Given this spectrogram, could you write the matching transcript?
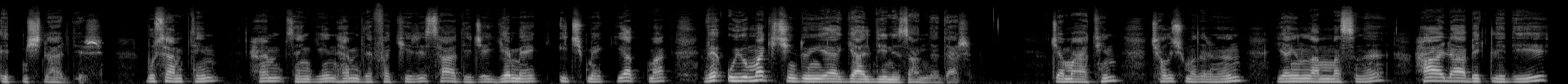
etmişlerdir. Bu semtin hem zengin hem de fakiri sadece yemek, içmek, yatmak ve uyumak için dünyaya geldiğini zanneder. Cemaatin çalışmalarının yayınlanmasını hala beklediği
